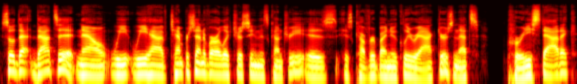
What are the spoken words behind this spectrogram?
so that that's it. Now we we have ten percent of our electricity in this country is is covered by nuclear reactors, and that's pretty static.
